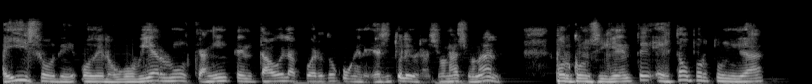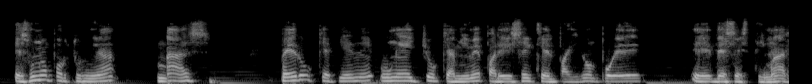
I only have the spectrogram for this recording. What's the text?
país o de, o de los gobiernos que han intentado el acuerdo con el Ejército de Liberación Nacional. Por consiguiente, esta oportunidad es una oportunidad más, pero que tiene un hecho que a mí me parece que el país no puede eh, desestimar.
